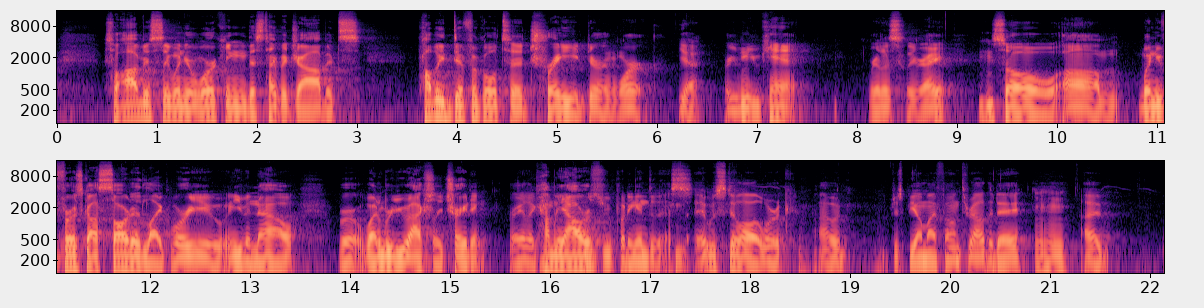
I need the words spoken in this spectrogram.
So obviously when you're working this type of job, it's probably difficult to trade during work. yeah. Or you, you can't realistically, right? So um, when you first got started, like were you, and even now, were, when were you actually trading, right? Like how many hours were you putting into this? It was still all at work. I would just be on my phone throughout the day. Mm-hmm. I,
